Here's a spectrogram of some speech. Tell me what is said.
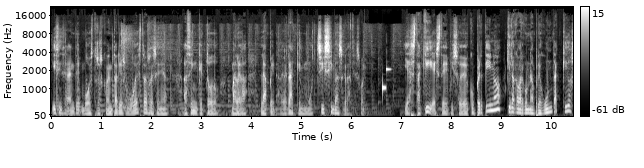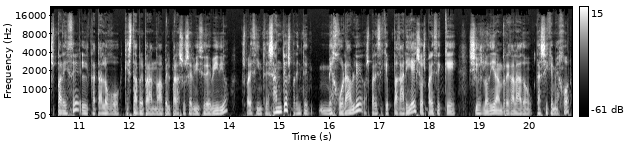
y sinceramente vuestros comentarios, vuestras reseñas hacen que todo valga la pena. De verdad que muchísimas gracias. Y hasta aquí este episodio de Cupertino. Quiero acabar con una pregunta. ¿Qué os parece el catálogo que está preparando Apple para su servicio de vídeo? ¿Os parece interesante? ¿Os parece mejorable? ¿Os parece que pagaríais? ¿Os parece que si os lo dieran regalado casi que mejor?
